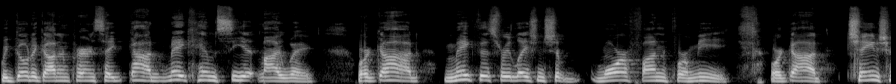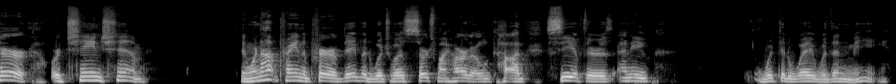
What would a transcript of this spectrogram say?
We go to God in prayer and say, God, make him see it my way. Or God, make this relationship more fun for me. Or God, change her or change him. And we're not praying the prayer of David, which was, Search my heart, O God, see if there is any wicked way within me.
